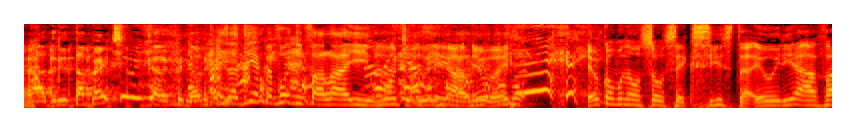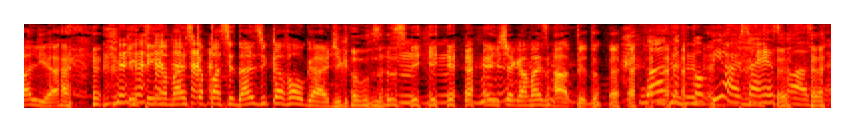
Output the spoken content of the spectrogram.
A Adri tá pertinho, hein, cara? Cuidado com Mas a Adri acabou de falar aí um monte do Assim, Henry Cavill aí. Eu, como não sou sexista, eu iria avaliar quem tenha mais capacidade de cavalgar, digamos assim, e chegar mais rápido. Nossa, ficou pior sua resposta.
